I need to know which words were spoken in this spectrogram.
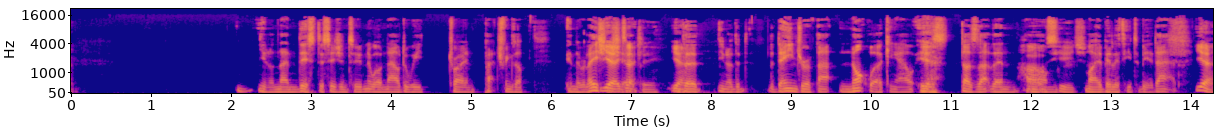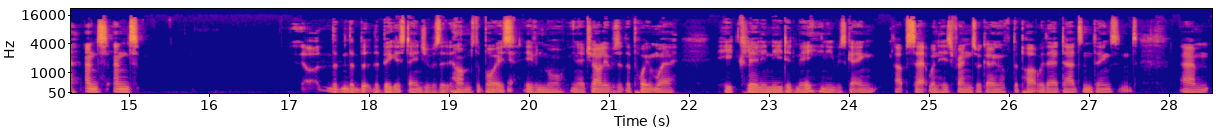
You know, and then this decision to well, now do we try and patch things up in the relationship? yeah, exactly. Yeah, The you know the the danger of that not working out is Yeah. does that then oh, harm huge. my ability to be a dad? Yeah, and and the, the the biggest danger was that it harms the boys Yeah. even more. You know, Charlie was at the point where he clearly needed me, and he was getting upset when his friends were going off the park with their dads and things, and um,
